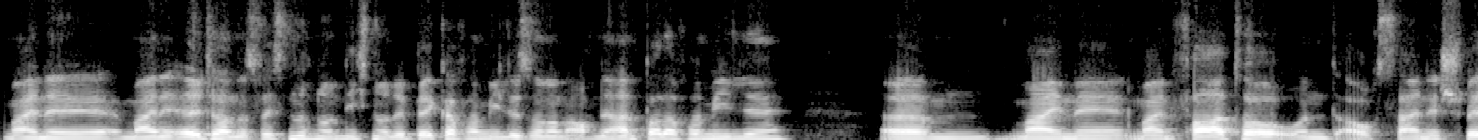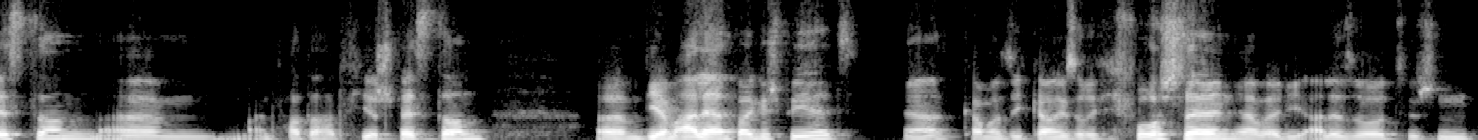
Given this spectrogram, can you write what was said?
Meine, meine Eltern, das ist nur, nicht nur eine Bäckerfamilie, sondern auch eine Handballerfamilie. Ähm, meine, mein Vater und auch seine Schwestern, ähm, mein Vater hat vier Schwestern, ähm, die haben alle Handball gespielt. Ja, kann man sich gar nicht so richtig vorstellen, ja, weil die alle so zwischen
